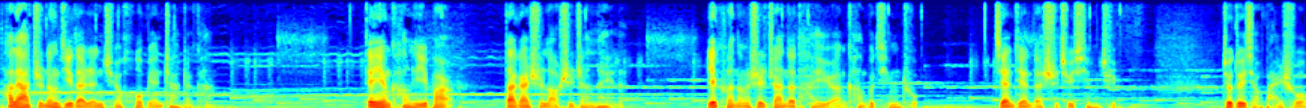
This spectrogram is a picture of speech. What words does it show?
他俩只能挤在人群后边站着看。电影看了一半，大概是老师站累了。也可能是站得太远看不清楚，渐渐的失去兴趣，就对小白说：“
